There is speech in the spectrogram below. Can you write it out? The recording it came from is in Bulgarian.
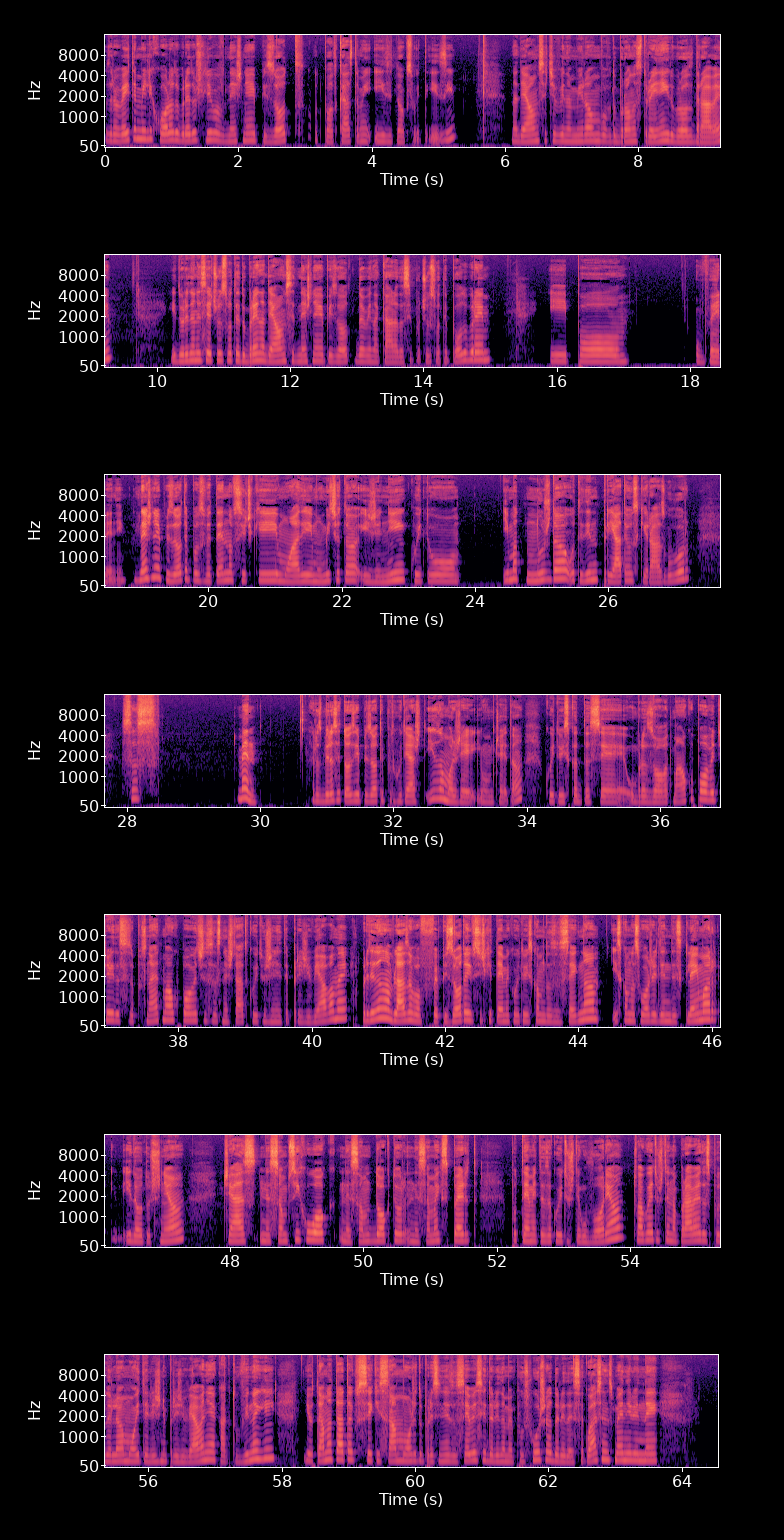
Здравейте, мили хора! Добре дошли в днешния епизод от подкаста ми Easy Talks with Easy. Надявам се, че ви намирам в добро настроение и добро здраве. И дори да не се чувствате добре, надявам се днешния епизод да ви накара да се почувствате по-добре и по уверени. Днешният епизод е посветен на всички млади момичета и жени, които имат нужда от един приятелски разговор с мен. Разбира се, този епизод е подходящ и за мъже и момчета, които искат да се образоват малко повече и да се запознаят малко повече с нещата, които жените преживяваме. Преди да навляза в епизода и всички теми, които искам да засегна, искам да сложа един дисклеймър и да уточня, че аз не съм психолог, не съм доктор, не съм експерт по темите, за които ще говоря. Това, което ще направя е да споделя моите лични преживявания, както винаги. И оттам нататък всеки сам може да прецени за себе си дали да ме послуша, дали да е съгласен с мен или не.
